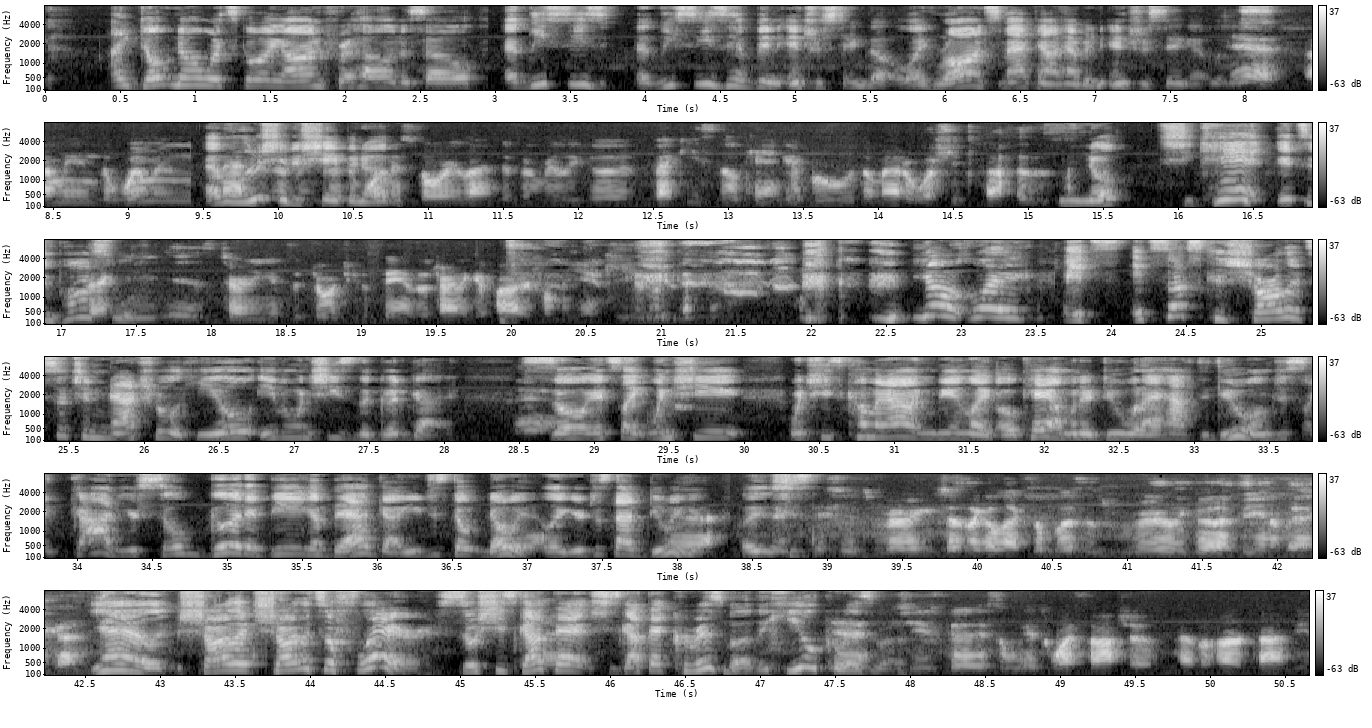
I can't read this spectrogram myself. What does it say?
I don't know what's going on for Hell in a Cell. At least these, at least these have been interesting though. Like Raw and SmackDown have been interesting at least. Yeah, I mean the women Evolution is shaping good. up. Women's storylines have been really good. Becky still can't get booed no matter what she does. Nope, she can't. It's impossible. Becky is turning into George Costanza trying to get fired from the Yankees. Yo, like it's it sucks because Charlotte's such a natural heel, even when she's the good guy. So it's like when she when she's coming out and being like, "Okay, I'm gonna do what I have to do," I'm just like, "God, you're so good at being a bad guy. You just don't know it. Like you're just not doing it." Like, She's, she's, very just like Alexa Bliss is really good at being a bad guy. yeah, like, Charlotte. Charlotte's a Flair, so she's got that. She's got that charisma, the heel charisma. Yeah, she's good. It's, it's why Sasha has a hard time being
